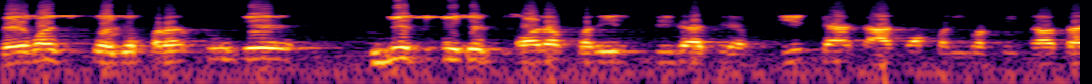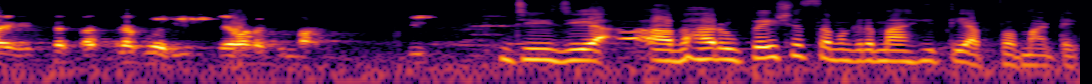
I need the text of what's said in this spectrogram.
મેળવા ચૂક્યો છે પરંતુ જે ધીમે ધીમે જે ધુમાડા ફરી નીકળી રહ્યા છે, એ ક્યાંક આગમાં પરિવર્તિત ના થાય, એટલે તંત્ર કોઈ રિસ્ક લેવા નથી માંગતું. જી જી. આભાર રૂપેશ સમગ્ર માહિતી આપવા માટે.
